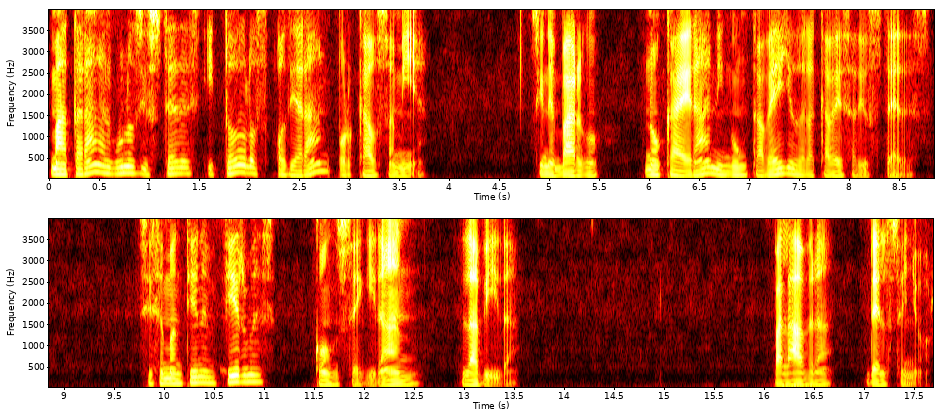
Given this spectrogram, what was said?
Matarán algunos de ustedes y todos los odiarán por causa mía. Sin embargo, no caerá ningún cabello de la cabeza de ustedes. Si se mantienen firmes, conseguirán la vida. Palabra del Señor.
